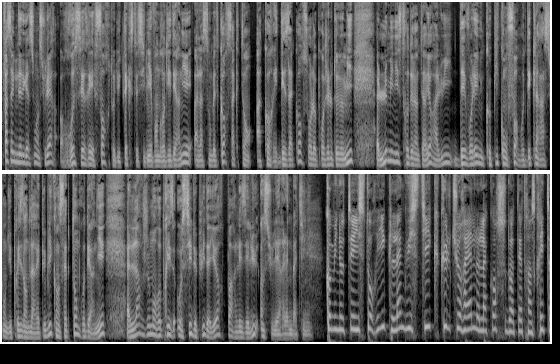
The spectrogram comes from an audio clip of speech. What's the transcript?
Face à une délégation insulaire resserrée, forte du texte signé vendredi dernier à l'Assemblée de Corse, actant accord et désaccord sur le projet d'autonomie, le ministre de l'Intérieur a lui dévoilé une copie conforme aux déclarations du président de la République en septembre dernier, largement reprise aussi depuis d'ailleurs par les élus insulaires. Hélène Battini. Communauté historique, linguistique, culturelle, la Corse doit être inscrite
